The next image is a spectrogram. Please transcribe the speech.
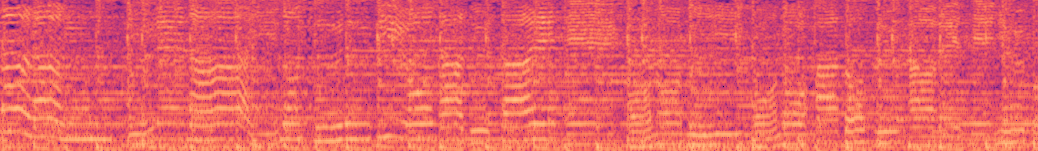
ならん。触れないの剣を携えてこの身この葉とくかれてゆく。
